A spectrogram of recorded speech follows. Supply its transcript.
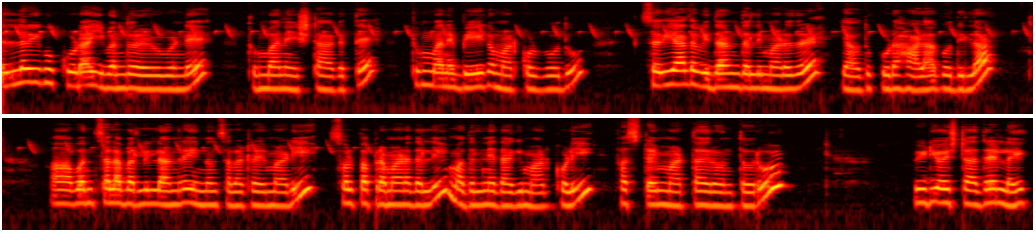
ಎಲ್ಲರಿಗೂ ಕೂಡ ಈ ಒಂದು ರವೆ ಉಂಡೆ ತುಂಬಾ ಇಷ್ಟ ಆಗುತ್ತೆ. ತುಂಬಾ ಬೇಗ ಮಾಡ್ಕೊಳ್ಬೋದು. ಸರಿಯಾದ ವಿಧಾನದಲ್ಲಿ ಮಾಡಿದ್ರೆ ಯಾವುದು ಕೂಡ ಹಾಳಾಗೋದಿಲ್ಲ. ಒಂದು ಸಲ ಬರಲಿಲ್ಲ ಅಂದರೆ ಇನ್ನೊಂದು ಸಲ ಟ್ರೈ ಮಾಡಿ. ಸ್ವಲ್ಪ ಪ್ರಮಾಣದಲ್ಲಿ ಮೊದಲನೇದಾಗಿ ಮಾಡ್ಕೊಳ್ಳಿ. ಫಸ್ಟ್ ಟೈಮ್ ಮಾಡ್ತಾ ಇರೋವಂಥವ್ರು ವಿಡಿಯೋ ಇಷ್ಟ ಆದರೆ ಲೈಕ್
